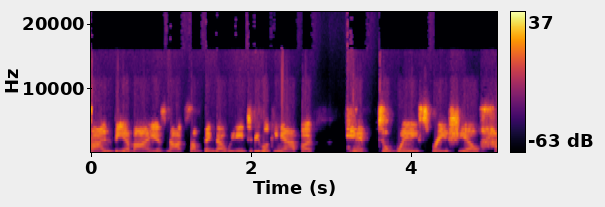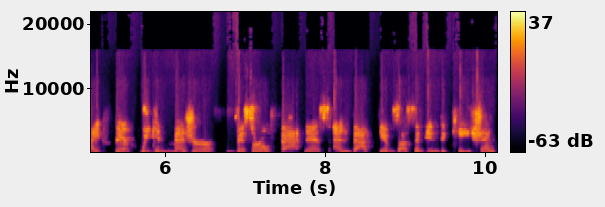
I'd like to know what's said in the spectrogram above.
fine, BMI is not something that we need to be looking at, but hip to waist ratio, height. There, we can measure visceral fatness, and that gives us an indication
